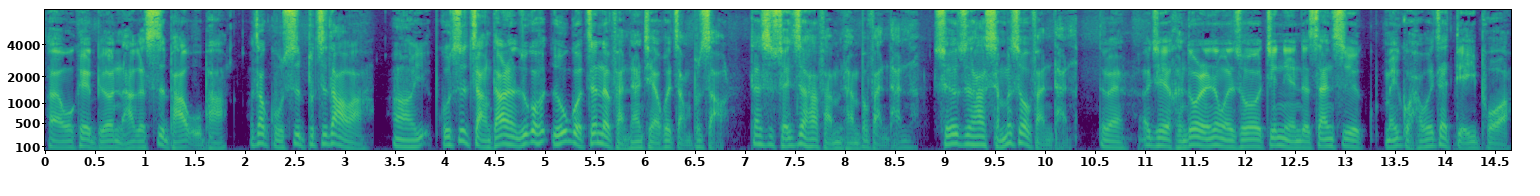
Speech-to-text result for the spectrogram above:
呃，我可以比如拿个四趴五趴。我到股市不知道啊，啊，股市涨，当然如果如果真的反弹起来会涨不少，但是谁知道它反不弹不反弹呢？谁又知道它什么时候反弹呢？对不对？而且很多人认为说，今年的三四月美股还会再跌一波啊，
